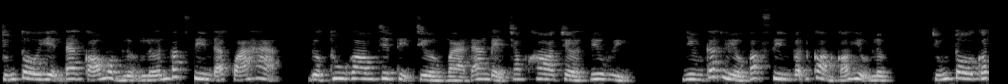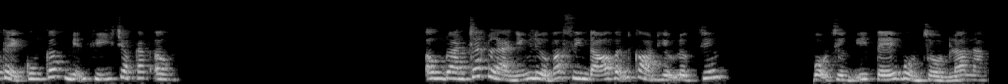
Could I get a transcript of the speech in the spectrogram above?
Chúng tôi hiện đang có một lượng lớn vaccine đã quá hạn, được thu gom trên thị trường và đang để trong kho chờ tiêu hủy nhưng các liều vaccine vẫn còn có hiệu lực, chúng tôi có thể cung cấp miễn phí cho các ông. Ông đoan chắc là những liều vaccine đó vẫn còn hiệu lực chứ? Bộ trưởng Y tế bồn chồn lo lắng.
